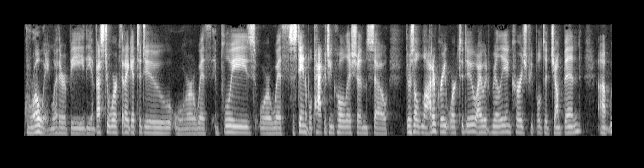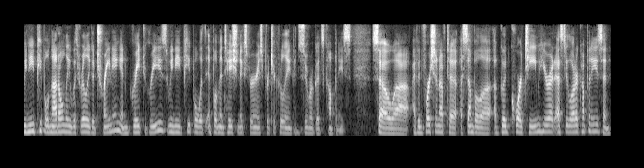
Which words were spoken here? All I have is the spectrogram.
growing whether it be the investor work that i get to do or with employees or with sustainable packaging coalitions. So there's a lot of great work to do. I would really encourage people to jump in. Uh, we need people not only with really good training and great degrees, we need people with implementation experience, particularly in consumer goods companies. So uh, I've been fortunate enough to assemble a, a, good core team here at Estee Lauder Companies, and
